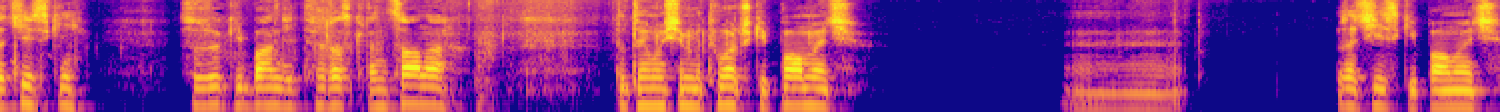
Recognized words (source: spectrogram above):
Zaciski Suzuki Bandit rozkręcone. Tutaj musimy tłoczki pomyć. Yy, Zaciski pomyć.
